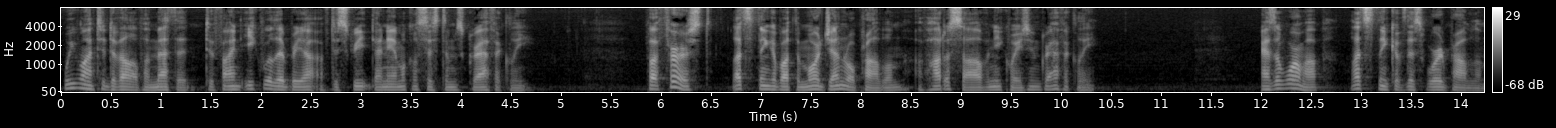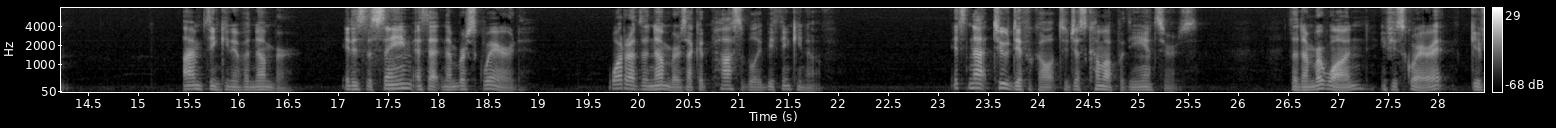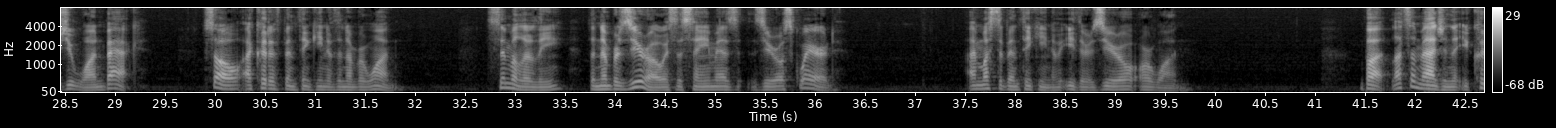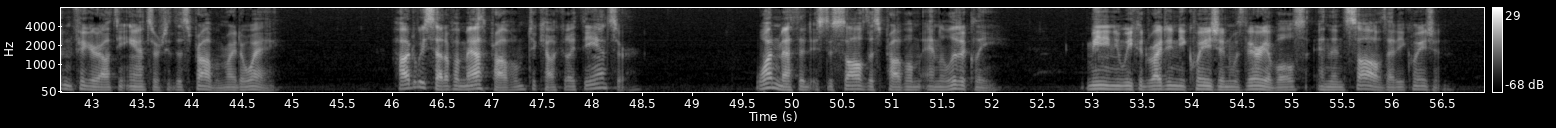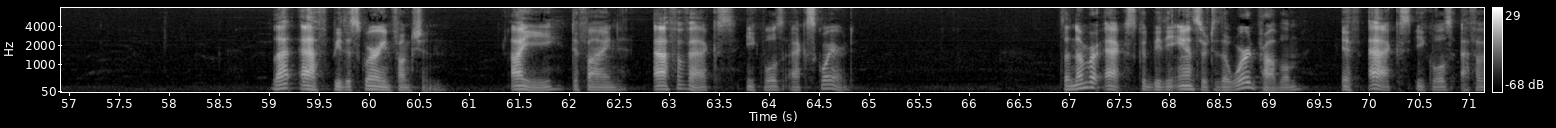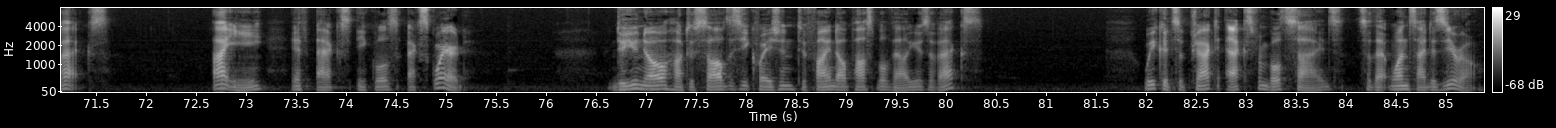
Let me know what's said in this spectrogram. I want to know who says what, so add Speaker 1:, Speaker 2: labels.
Speaker 1: We want to develop a method to find equilibria of discrete dynamical systems graphically. But first, let's think about the more general problem of how to solve an equation graphically. As a warm-up, let's think of this word problem. I'm thinking of a number. It is the same as that number squared. What are the numbers I could possibly be thinking of? It's not too difficult to just come up with the answers. The number 1, if you square it, gives you 1 back. So I could have been thinking of the number 1. Similarly, the number 0 is the same as 0 squared. I must have been thinking of either 0 or 1. But let's imagine that you couldn't figure out the answer to this problem right away. How do we set up a math problem to calculate the answer? One method is to solve this problem analytically, meaning we could write an equation with variables and then solve that equation. Let f be the squaring function, i.e. define f of x equals x squared. The number x could be the answer to the word problem if x equals f of x, i.e. if x equals x squared. Do you know how to solve this equation to find all possible values of x? We could subtract x from both sides so that one side is 0.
